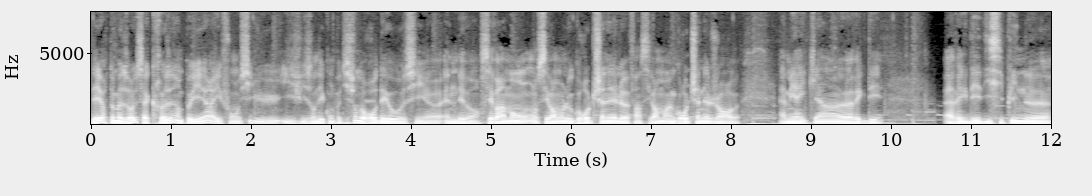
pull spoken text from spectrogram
D'ailleurs, Thomasaurus a creusé un peu hier et ils font aussi du, ils, ont des compétitions de rodéo aussi, euh, Endeavor. C'est vraiment, c'est vraiment le gros channel, enfin c'est vraiment un gros channel genre euh, américain euh, avec des, avec des disciplines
